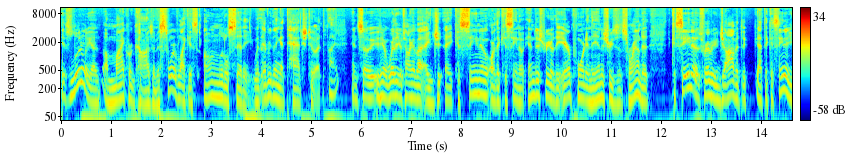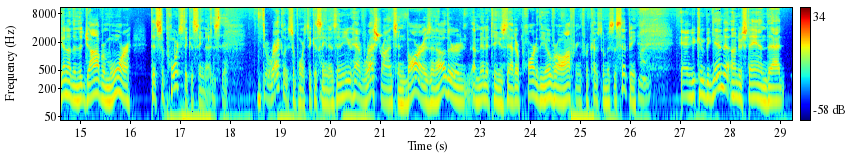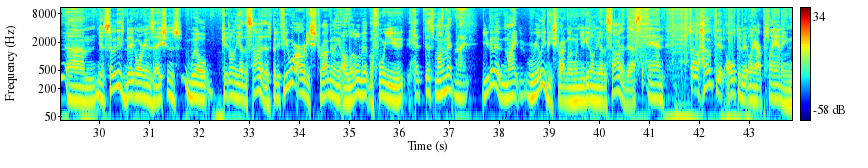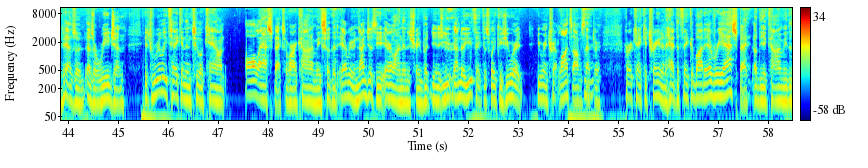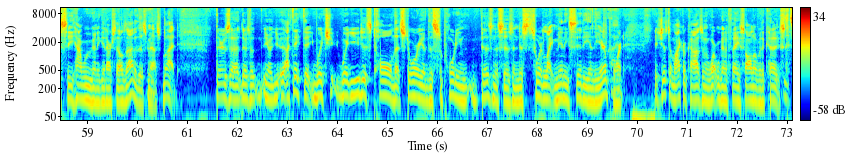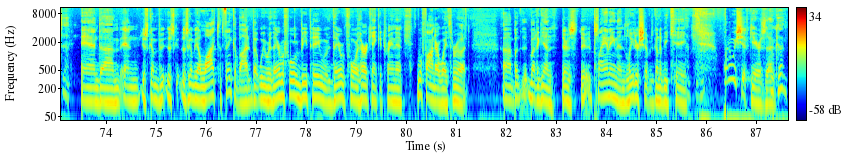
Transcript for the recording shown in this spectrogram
is literally a, a, microcosm. It's sort of like its own little city with everything attached to it. Right. And so, you know, whether you're talking about a, a casino or the casino industry or the airport and the industries that surround it, the casinos for every job at the at the casino, you got another job or more that supports the casinos directly supports the casinos. And you have restaurants and bars and other amenities that are part of the overall offering for coastal Mississippi. Right. And you can begin to understand that um, you know some of these big organizations will get on the other side of this. But if you were already struggling a little bit before you hit this moment, right you're going to might really be struggling when you get on the other side of this. And so I hope that ultimately our planning as a as a region is really taken into account all aspects of our economy so that everyone, not just the airline industry, but you, sure. you I know you think this way because you were at, you were in Trent Lott's office right. after Hurricane Katrina and had to think about every aspect of the economy to see how we were going to get ourselves out of this mess. But there's a there's a you know I think that what you what you just told that story of the supporting businesses and this sort of like mini city in the airport it's just a microcosm of what we're going to face all over the coast. That's it. And um, and just going to be, there's, there's going to be a lot to think about. But we were there before with BP. We were there before with Hurricane Katrina. We'll find our way through it. Uh, but but again, there's planning and leadership is going to be key. Why don't we shift gears though? Okay.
